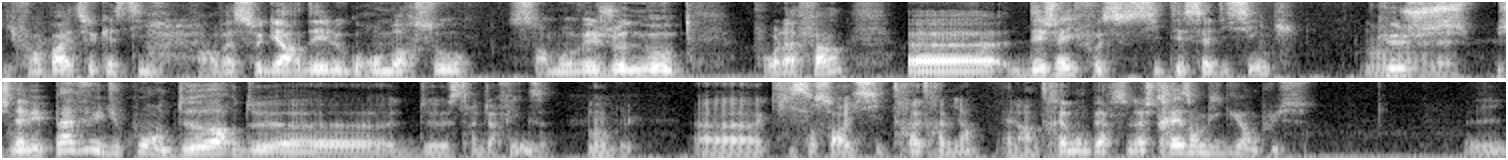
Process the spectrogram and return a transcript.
Il faut en parler de ce casting. Alors, on va se garder le gros morceau, sans mauvais jeu de mots, pour la fin. Euh, déjà, il faut citer Sadie Sink, que je, n'avais pas vu du coup en dehors de, euh, de Stranger Things, Non plus. euh, qui s'en sort ici très très bien. Elle a un très bon personnage, très ambigu en plus. Vas-y.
